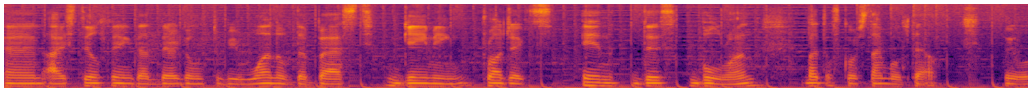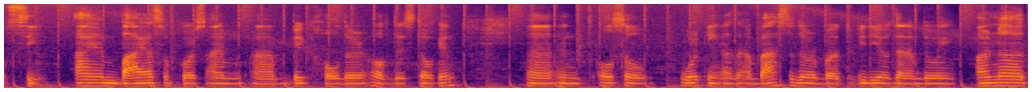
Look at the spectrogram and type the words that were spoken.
and I still think that they're going to be one of the best gaming projects in this bull run. But of course, time will tell. We will see. I am biased, of course, I'm a big holder of this token. Uh, and also working as an ambassador but videos that i'm doing are not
